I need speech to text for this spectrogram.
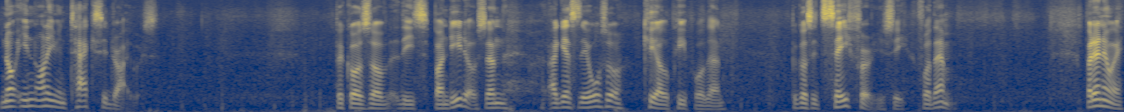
No, not even taxi drivers. Because of these bandidos. And I guess they also kill people then. Because it's safer, you see, for them. But anyway,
